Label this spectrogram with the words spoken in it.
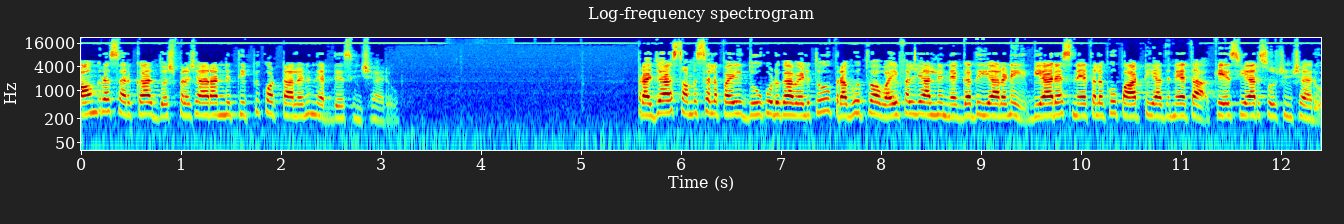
కాంగ్రెస్ సర్కార్ దుష్ప్రచారాన్ని తిప్పికొట్టాలని నిర్దేశించారు. ప్రజా సమస్యలపై దూకుడుగా వెళుతూ ప్రభుత్వ వైఫల్యాల్ని నెగ్గదీయాలని బీఆర్ఎస్ నేతలకు పార్టీ అధినేత కేసీఆర్ సూచించారు.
